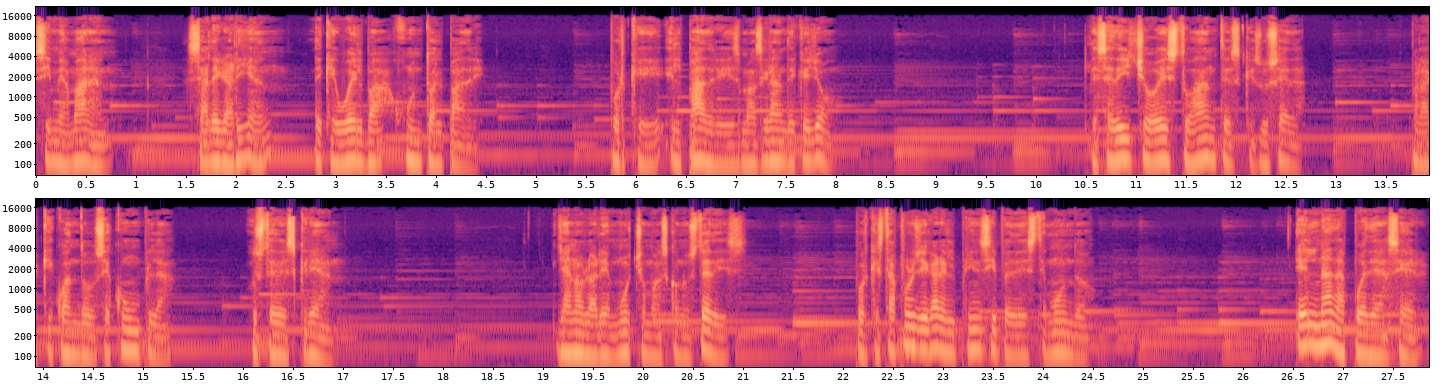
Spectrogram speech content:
Si me amaran, se alegrarían de que vuelva junto al Padre, porque el Padre es más grande que yo. Les he dicho esto antes que suceda, para que cuando se cumpla, ustedes crean. Ya no hablaré mucho más con ustedes, porque está por llegar el príncipe de este mundo. Él nada puede hacer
